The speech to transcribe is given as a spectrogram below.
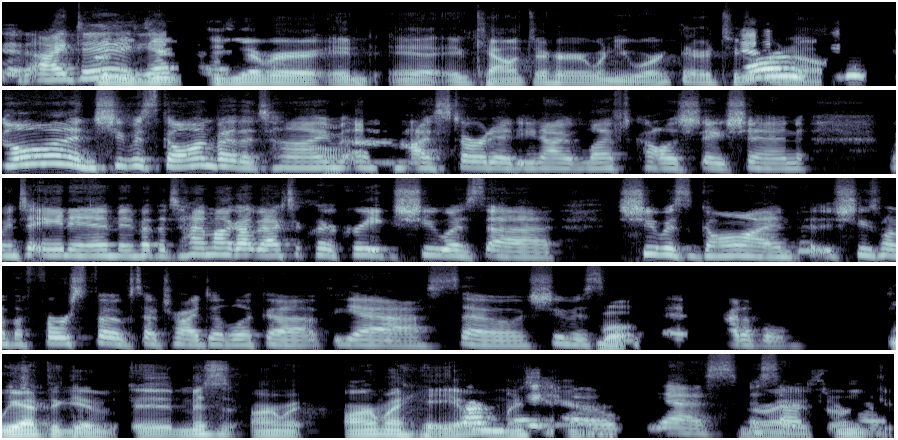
did. I So did. did, yes. you, did you ever in, uh, encounter her when you worked there too, No, no? she was gone. She was gone by the time Oh. um, I started. You know, I left College Station, went to A and M, and by the time I got back to Clear Creek, she was uh, she was gone. But she's one of the first folks I tried to look up. Yeah, so she was Well, incredible. We have to give uh, Mrs. Arma Armaheo. am I saying yes. All right, so we're Armejo. gonna gi-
